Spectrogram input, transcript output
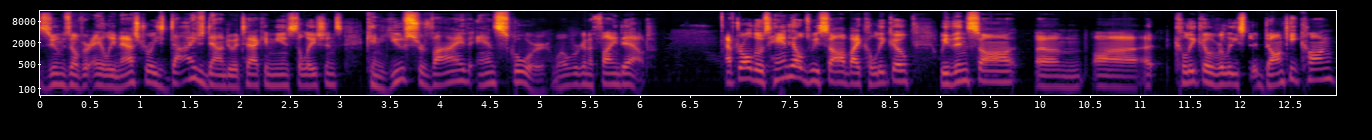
Zooms over alien asteroids, dives down to attack enemy installations. Can you survive and score? Well, we're going to find out. After all those handhelds we saw by Coleco, we then saw um, uh, Coleco released Donkey Kong,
